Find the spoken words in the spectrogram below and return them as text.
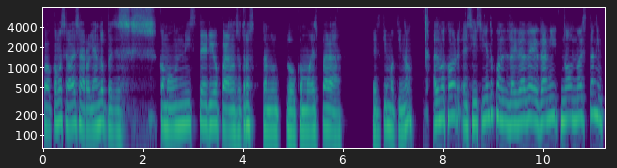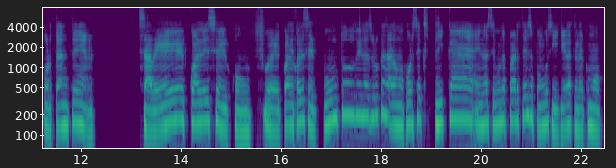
co- cómo se va desarrollando, pues es como un misterio para nosotros, tanto como es para el Timothy, ¿no? A lo mejor, eh, sí, siguiendo con la idea de Dani, no, no es tan importante saber cuál es el eh, cuál, cuál es el punto de las brujas. A lo mejor se explica en la segunda parte, supongo si llega a tener como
